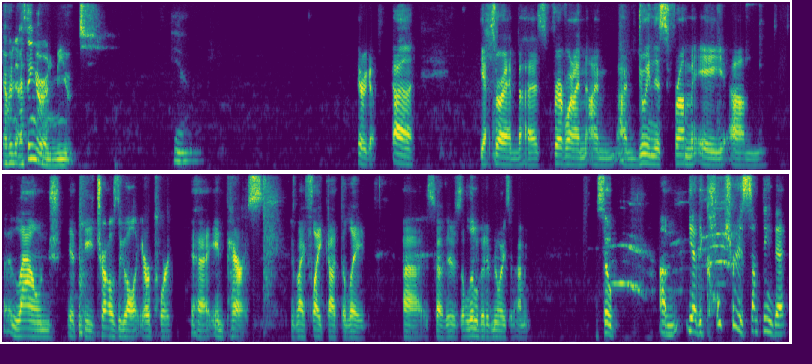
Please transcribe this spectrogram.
Kevin, I think you're on mute. Yeah. There we go. Uh, yeah, sorry. I'm, uh, for everyone, I'm I'm I'm doing this from a um, lounge at the Charles de Gaulle Airport uh, in Paris because my flight got delayed. Uh, so there's a little bit of noise around me. So, um, yeah, the culture is something that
